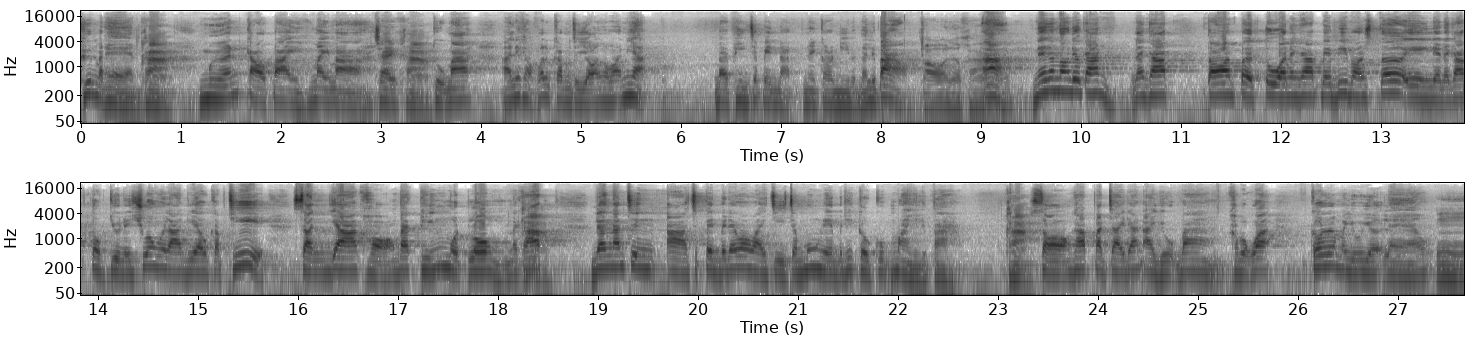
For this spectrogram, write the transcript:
ขึ้นมาแทน ค่ะ เหมือนเก่าไปไม่มา ใช่ค่ะ ถูกไหมอันนี้เขาก็กำลังจะย้อนกันว่าเนี่ยแบ็คพิงจะเป็นแบบในกรณีแบบนั้นหรือเปล่า อ๋อเหรอคะ อะในทำนองเดียวกันนะครับ ตอนเปิดตัวนะครับ Baby Monster เองเนี่ยนะครับตกอยู่ในช่วงเวลาเดียวกับที่สัญญาของ Blackpink หมดลงนะครับ ดังนั้นจึงอาจจะเป็นไปได้ว่า YG จะมุ่งเน้นไปที่เกิร์ลกรุ๊ปใหม่หรือเปล่าค่ะสองครับปัจจัยด้านอายุบ้าง เขาบอกว่าก็เริ่มอายุเยอะแล้วอืม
